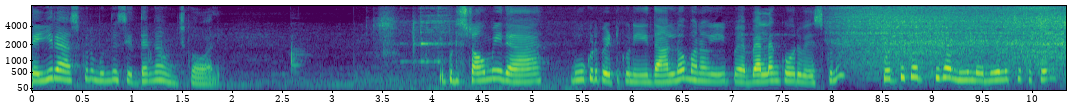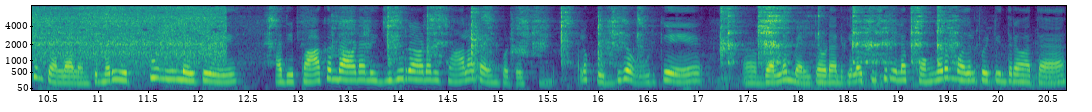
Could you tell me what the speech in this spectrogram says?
నెయ్యి రాసుకుని ముందు సిద్ధంగా ఉంచుకోవాలి. ఇప్పుడు స్టవ్ మీద మూకుడు పెట్టుకుని దానిలో మనం ఈ బెల్లం కూర వేసుకుని కొద్ది కొద్దిగా నీళ్ళు నీళ్ళ చుక్క కొంచెం చల్లాలంటే మరి ఎక్కువ నీళ్ళు అయితే అది పాకం రావడానికి జిగురు రావడానికి చాలా టైం పట్టేస్తుంది. అలా కొద్దిగా ఊరికే బెల్లం మెల్ట్ అవ్వడానికి ఇలా చూసి ఇలా పొంగడం మొదలుపెట్టిన తర్వాత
